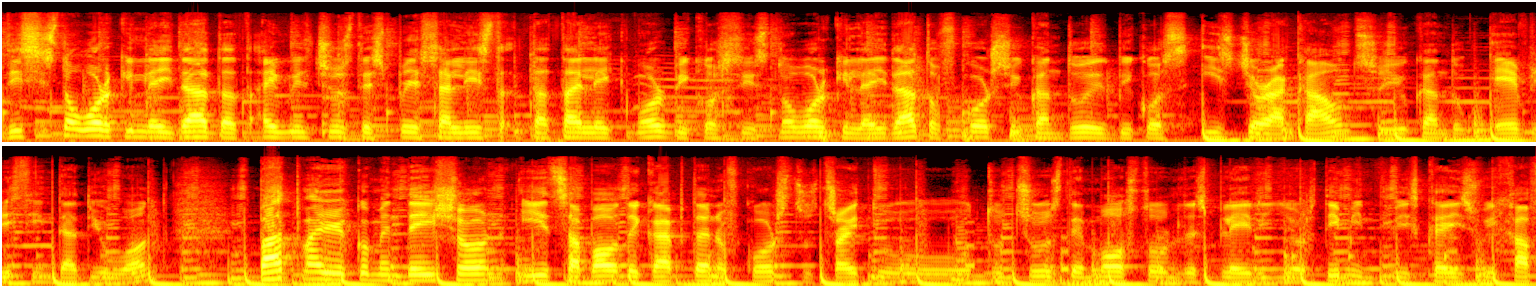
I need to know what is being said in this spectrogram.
this is not working like that that I will choose the specialist that I like more because it's not working like that. Of course you can do it because it's your account so you can do everything that you want. But my recommendation is about the captain of course to try to, to choose the most oldest player in your team. In this case we have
